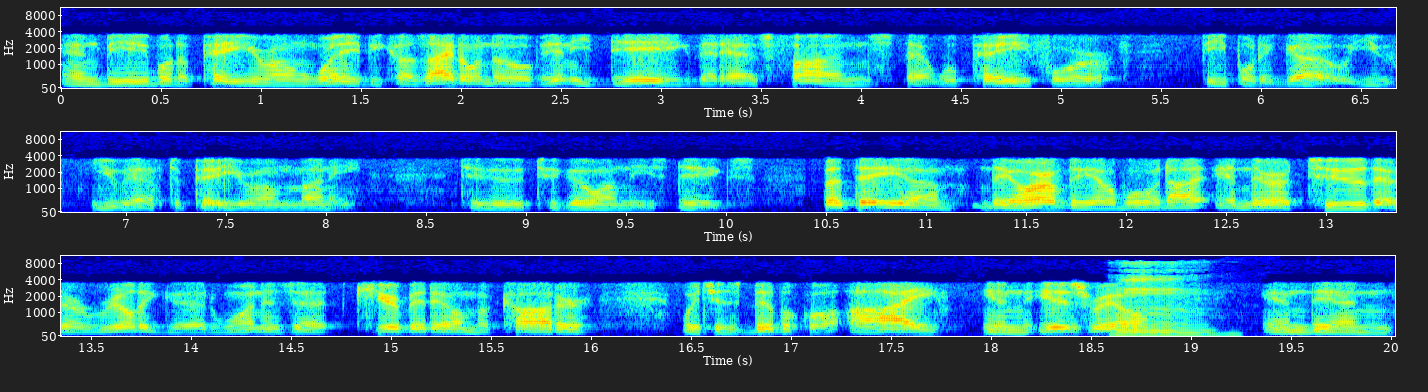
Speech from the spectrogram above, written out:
and be able to pay your own way because I don't know of any dig that has funds that will pay for people to go. You you have to pay your own money to to go on these digs but they um, they are available, and I and there are two that are really good. One is at Khirbet el-Maqatir, which is biblical Ai in Israel, mm. and then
